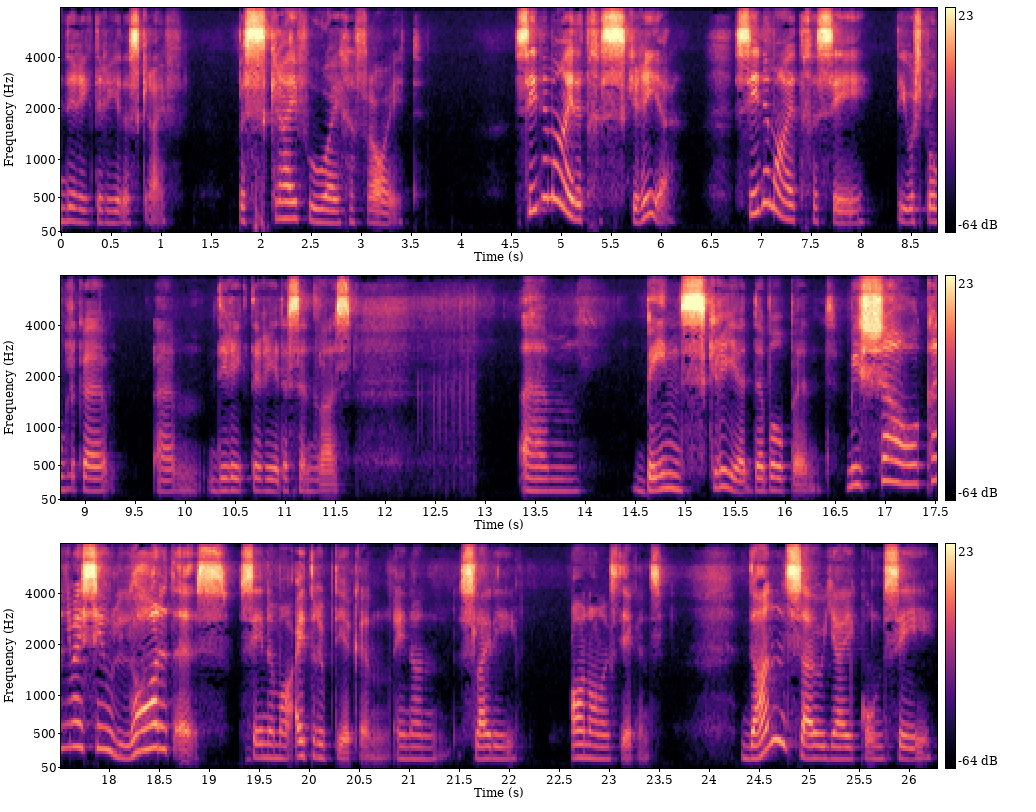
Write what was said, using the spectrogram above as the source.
indirekte rede skryf, beskryf hoe hy gevra het. Sien net maar hy het dit geskree. Sien net maar hy het gesê die oorspronklike ehm um, direkte rede sin was ehm um, Ben skree dubbelpunt. Michelle, kan jy my sê hoe laat dit is? Sê net maar uitroepteken en dan sluit die aanhalingstekens. Dan sou jy kon sê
